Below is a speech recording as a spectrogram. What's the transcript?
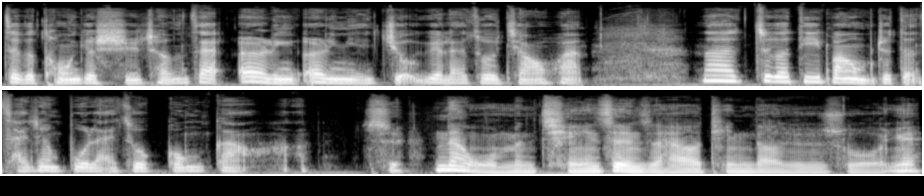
这个同一个时程，在二零二零年九月来做交换？那这个地方我们就等财政部来做公告哈。是，那我们前一阵子还要听到，就是说，因为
